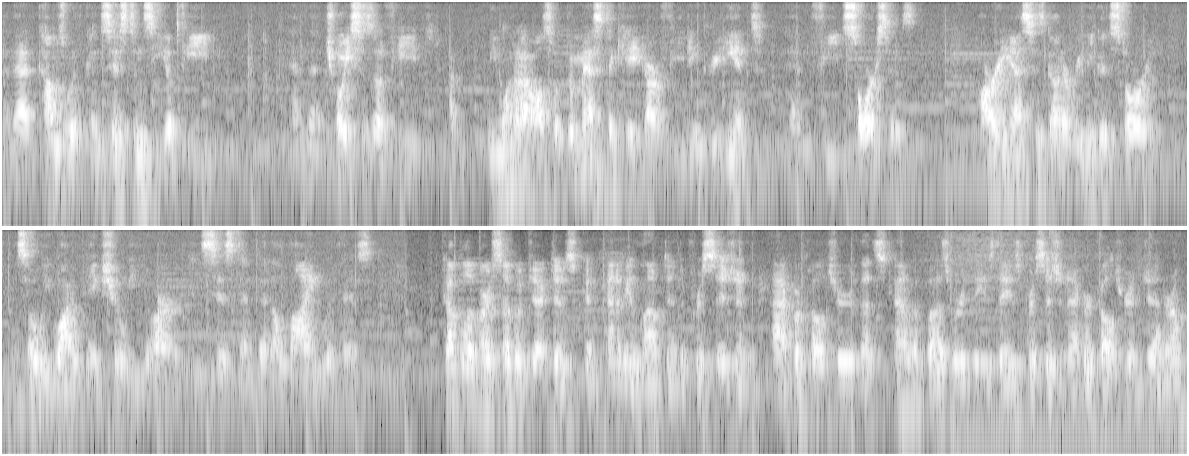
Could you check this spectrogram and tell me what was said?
and that comes with consistency of feed and then choices of feed. We want to also domesticate our feed ingredient and feed sources. RAS has got a really good story, so we want to make sure we are consistent and aligned with this. A couple of our sub-objectives can kind of be lumped into precision aquaculture. That's kind of a buzzword these days, precision agriculture in general.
